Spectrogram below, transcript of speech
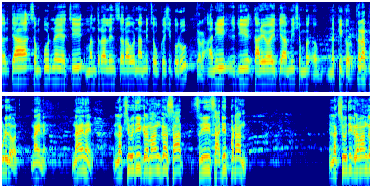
तर त्या संपूर्ण याची मंत्रालयीन स्तरावर आम्ही चौकशी करू चला. आणि जी कार्यवाही ती आम्ही शंभर नक्की करू चला पुढे जाऊ आता. नाही नाही नाही नाही लक्षवेधी क्रमांक सात श्री साजिद पठाण लक्षवेधी क्रमांक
